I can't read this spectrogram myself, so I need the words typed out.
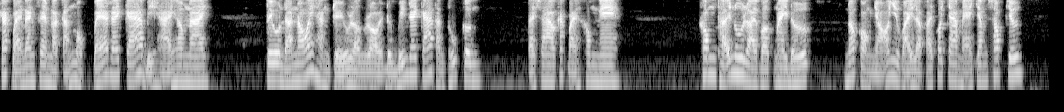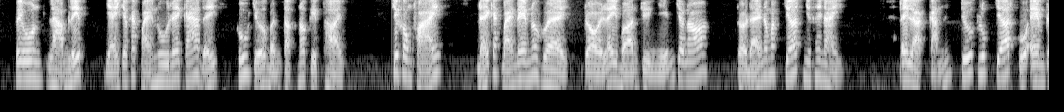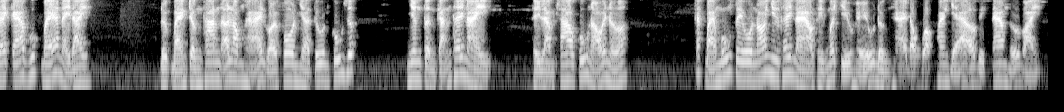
Các bạn đang xem là cảnh một bé rái cá bị hại hôm nay. Tiêu đã nói hàng triệu lần rồi đừng biến rái cá thành thú cưng. Tại sao các bạn không nghe? Không thể nuôi loài vật này được. Nó còn nhỏ như vậy là phải có cha mẹ chăm sóc chứ. Tiêu làm clip dạy cho các bạn nuôi rái cá để cứu chữa bệnh tật nó kịp thời. Chứ không phải để các bạn đem nó về rồi lây bệnh truyền nhiễm cho nó, rồi để nó mắc chết như thế này. Đây là cảnh trước lúc chết của em rái cá vuốt bé này đây. Được bạn Trần Thanh ở Long Hải gọi phone nhờ Tiêu cứu giúp. Nhưng tình cảnh thế này thì làm sao cứu nổi nữa. Các bạn muốn Tiêu nói như thế nào thì mới chịu hiểu đừng hại động vật hoang dã ở Việt Nam nữa vậy.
